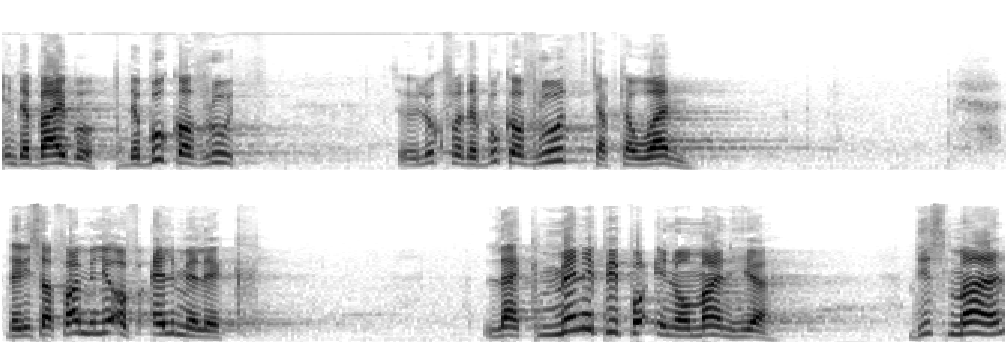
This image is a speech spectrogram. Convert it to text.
in the Bible, the book of Ruth. So we look for the book of Ruth, chapter 1. There is a family of Elimelech. Like many people in Oman here, this man,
